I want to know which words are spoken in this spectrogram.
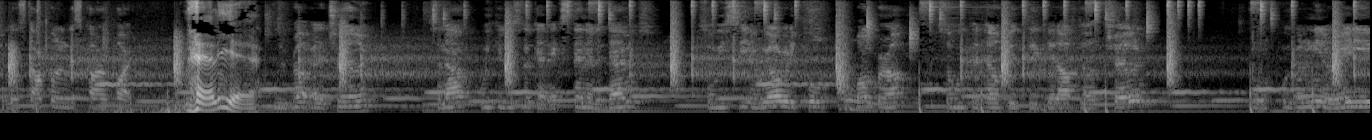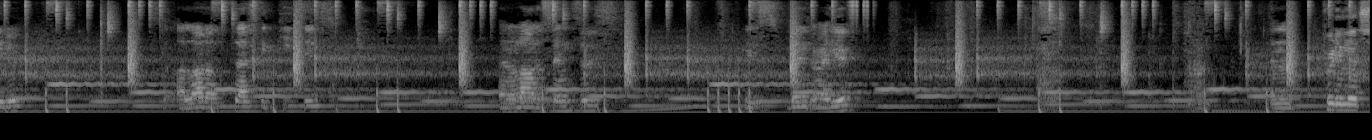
and then start pulling this car apart. Hell yeah. We brought back the trailer. So now we can just look at the extent of the damage. So we see we already pulled the bumper off so we could help it to get off the trailer. We're gonna need a radiator, a lot of plastic pieces, and a lot of sensors. It's bent right here. And pretty much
